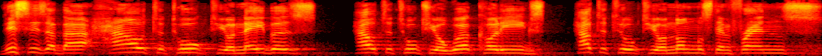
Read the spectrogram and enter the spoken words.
This is about how to talk to your neighbors, how to talk to your work colleagues, how to talk to your non Muslim friends,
